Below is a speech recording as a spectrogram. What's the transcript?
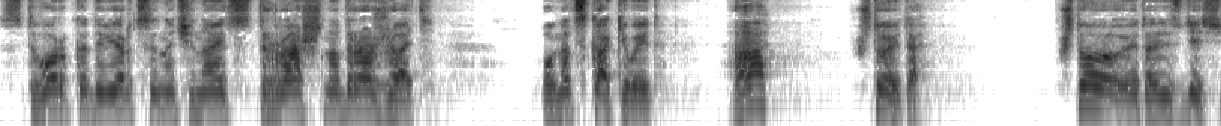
Створка дверцы начинает страшно дрожать. Он отскакивает. «А? Что это? Что это здесь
